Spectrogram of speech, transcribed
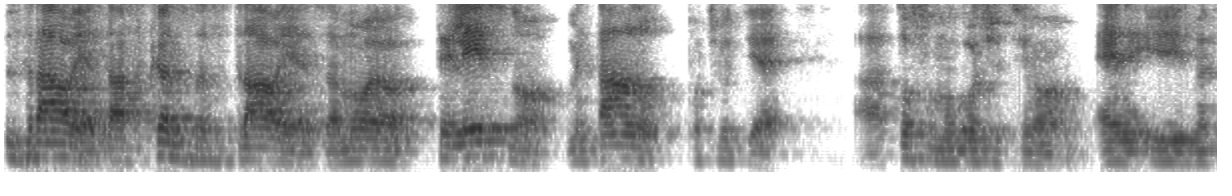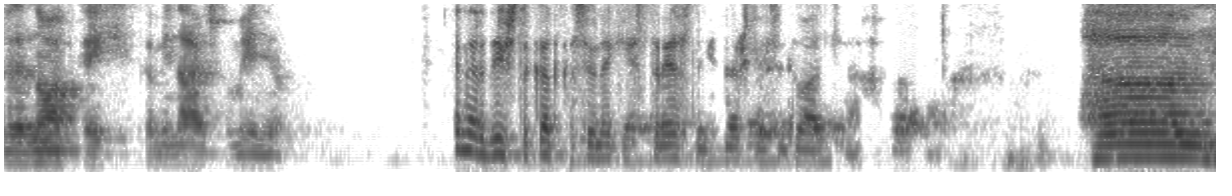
Zdravje, ta skrb za zdravje, za mojo telesno, mentalno počutje, to so mogoče recimo, ene izmed vrednot, ki jih ki mi največ pomenijo. Kaj narediš takrat, ko si v nekih stresnih, težkih situacijah? Um,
